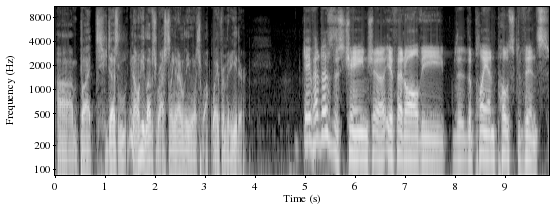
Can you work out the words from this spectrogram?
Um, but he does, you know, he loves wrestling, and I don't think he wants to walk away from it either. Dave, how does this change, uh, if at all, the the, the plan post Vince?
